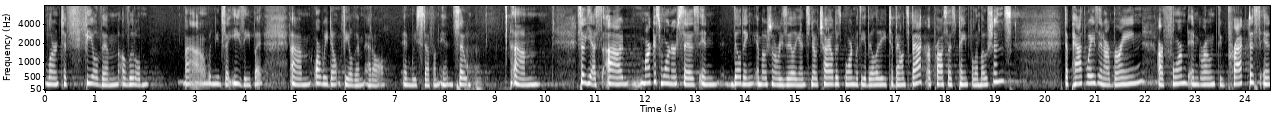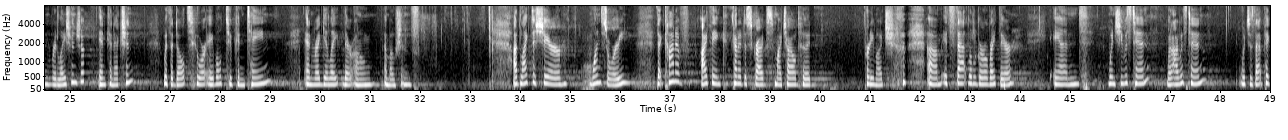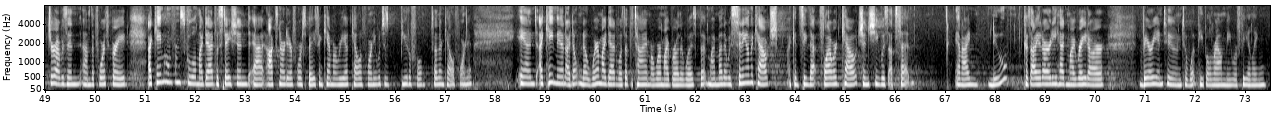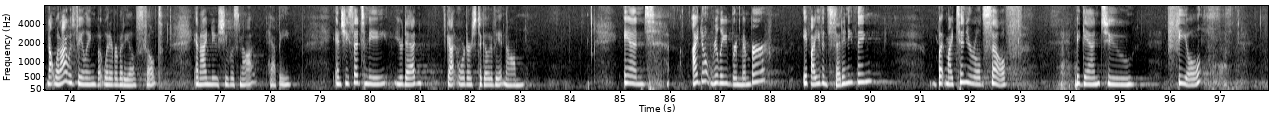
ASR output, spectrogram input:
learn to feel them a little, I wouldn't even say easy, but, um, or we don't feel them at all and we stuff them in. So, um, so, yes, uh, Marcus Warner says in Building Emotional Resilience no child is born with the ability to bounce back or process painful emotions. The pathways in our brain are formed and grown through practice in relationship, in connection with adults who are able to contain and regulate their own emotions. I'd like to share one story that kind of, I think, kind of describes my childhood pretty much. um, it's that little girl right there. And when she was 10, when I was 10, which is that picture, I was in um, the fourth grade. I came home from school. My dad was stationed at Oxnard Air Force Base in Camarillo, California, which is beautiful, Southern California. And I came in, I don't know where my dad was at the time or where my brother was, but my mother was sitting on the couch. I can see that flowered couch, and she was upset. And I knew because I had already had my radar very in tune to what people around me were feeling. Not what I was feeling, but what everybody else felt. And I knew she was not happy. And she said to me, Your dad got orders to go to Vietnam. And I don't really remember if I even said anything, but my 10 year old self began to feel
